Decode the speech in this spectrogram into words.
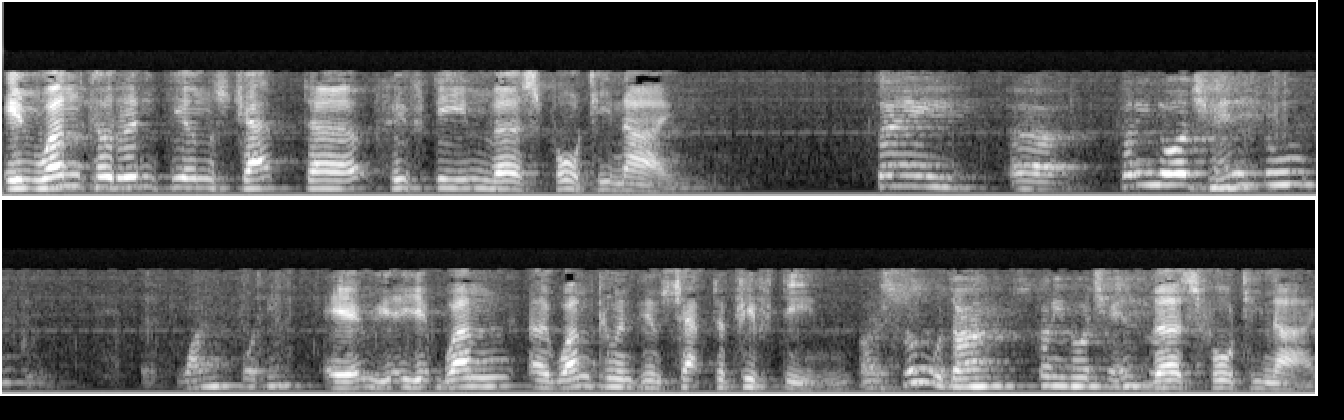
in 1 Corinthians chapter 15 verse 49, 在呃格林多前书 one fourteen uh, y- y- 1, uh, 1 Corinthians chapter 15呃十五章格林多前书 verse 49,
